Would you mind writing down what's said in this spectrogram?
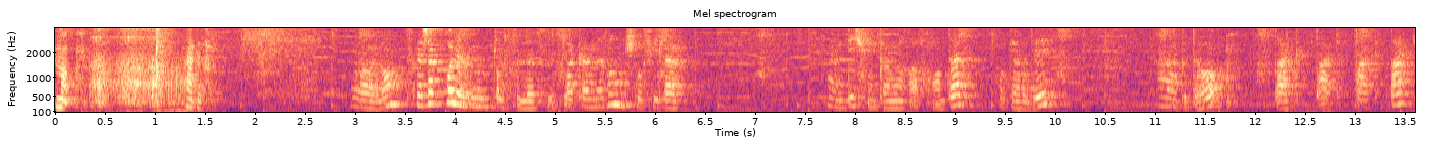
non هكذا. voilà. parce que chaque fois لازم نطل في, la caméra ونشوف الا عنديش فين caméra frontale regardez هكذا. tac tac tac tac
